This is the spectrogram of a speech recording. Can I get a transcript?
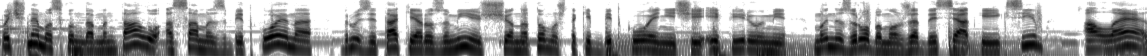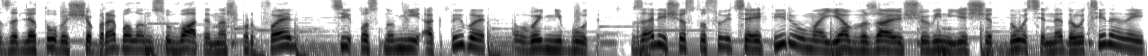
Почнемо з фундаменталу, а саме з біткоїна. Друзі, так я розумію, що на тому ж таки біткоїні чи ефіріумі ми не зробимо вже десятки іксів, Але задля того, щоб ребалансувати наш портфель, ці основні активи повинні бути. Взагалі, що стосується ефіріума, я вважаю, що він є ще досі недооцінений,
